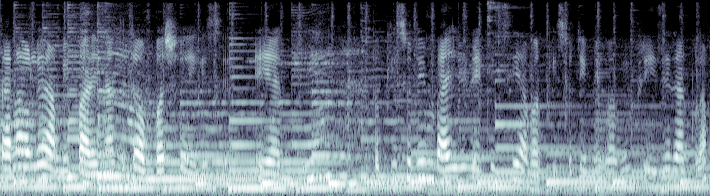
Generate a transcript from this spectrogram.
তা না হলে আমি পারি না, যেটা অভ্যাস হয়ে গেছে, এই আর কি। তো কিছু ডিম বাইরে রেখেছি, আবার কিছু ডিম এভাবে ফ্রিজে রাখলাম।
